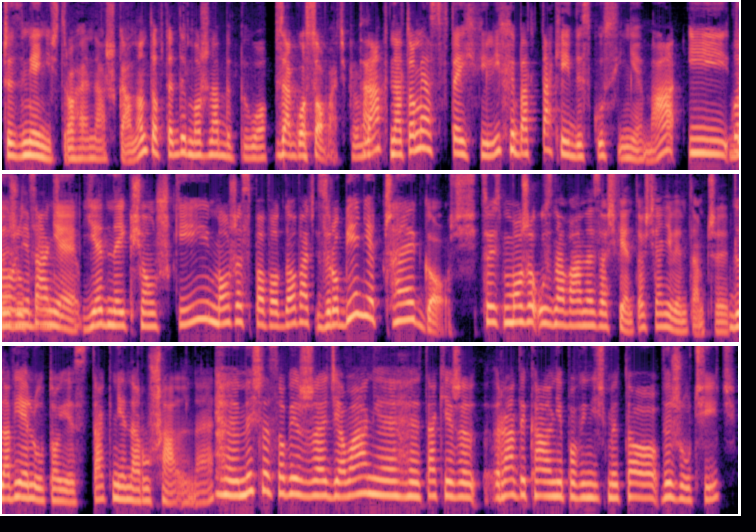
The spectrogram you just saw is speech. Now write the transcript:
czy zmienić trochę nasz kanon, to wtedy można by było zagłosować, prawda? Tak. Natomiast w tej chwili chyba takiej dyskusji nie ma i Bo wyrzucanie jednej książki może spowodować zrobienie czegoś, co jest może uznawane za świętość. Ja nie wiem tam, czy dla wielu to jest tak nienaruszalne. Myślę sobie, że działa działanie takie, że radykalnie powinniśmy to wyrzucić,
